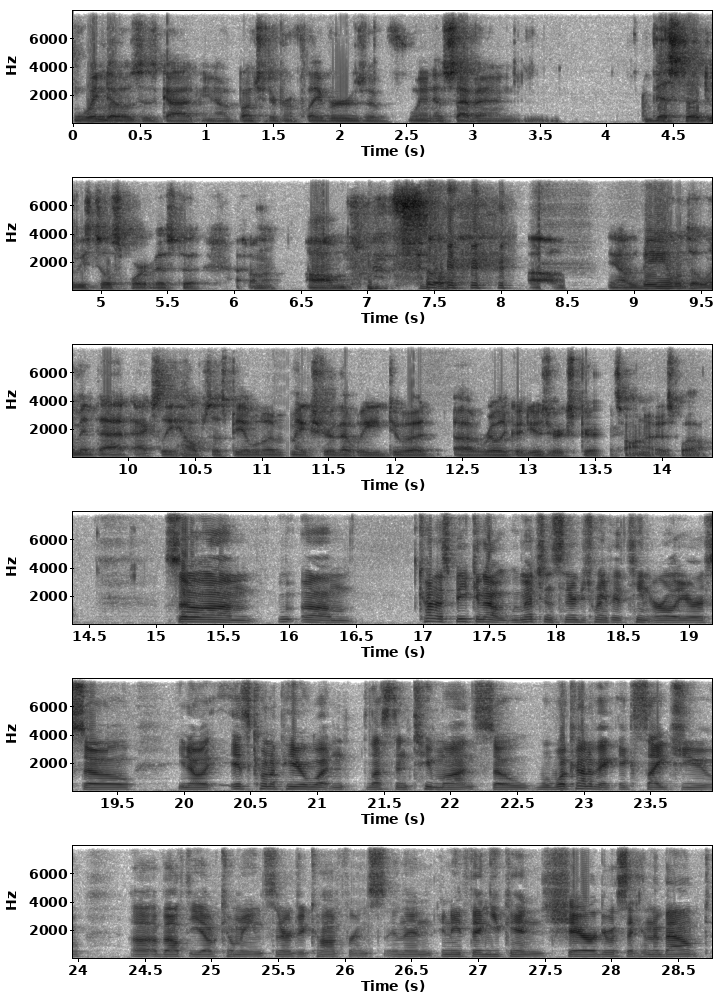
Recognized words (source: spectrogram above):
windows has got you know a bunch of different flavors of windows 7 Vista, do we still support Vista? I don't know. Um, so, um, you know, being able to limit that actually helps us be able to make sure that we do a, a really good user experience on it as well. So, um, um, kind of speaking out, we mentioned Synergy 2015 earlier. So, you know, it's coming up here, what, in less than two months. So, what kind of excites you uh, about the upcoming Synergy conference? And then anything you can share, give us a hint about,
